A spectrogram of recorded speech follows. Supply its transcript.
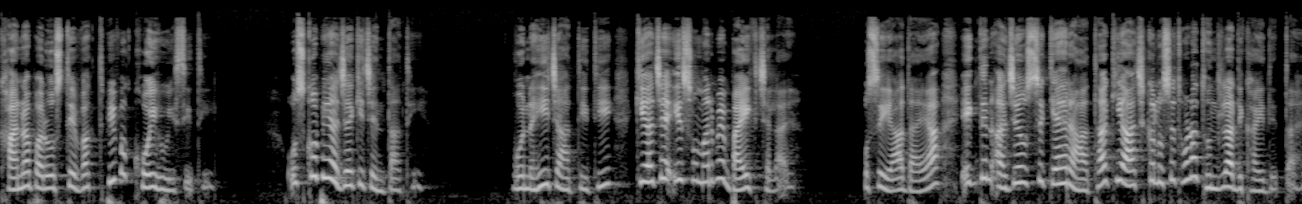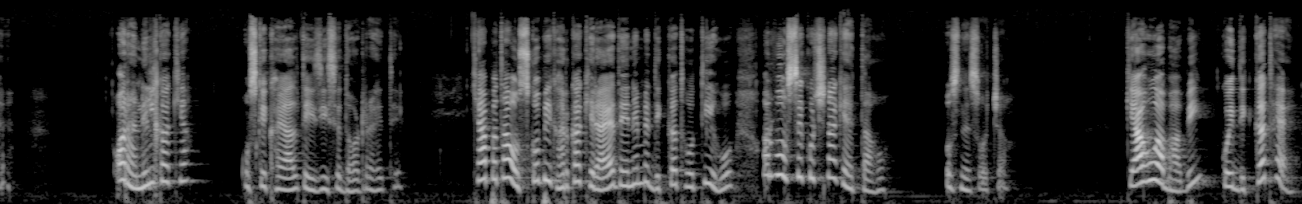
खाना परोसते वक्त भी वो खोई हुई सी थी। उसको भी अजय की चिंता थी। वो नहीं चाहती थी कि अजय इस उम्र में बाइक चलाए। उसे याद आया, एक दिन अजय उससे कह रहा था कि आजकल उसे थोड़ा धुंधला दिखाई देता है। और अनिल का क्या? उसके ख्याल तेज़ी से दौड़ रहे थे। क्या पता उसको भी घर का किराया देने में दिक्कत होती हो और वो उससे कुछ ना कहता हो, उसने सोचा। क्या हुआ भाभी? कोई दिक्कत है?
